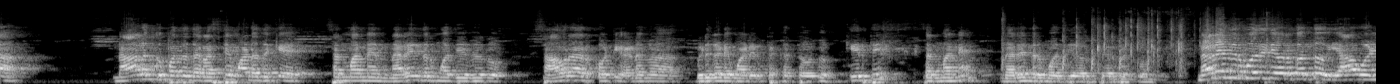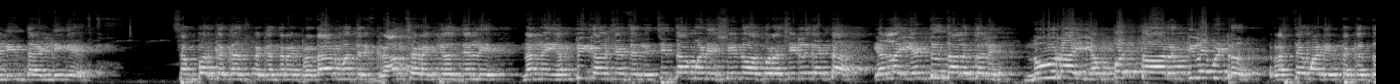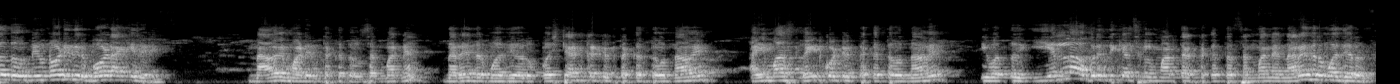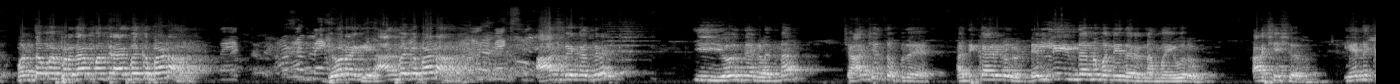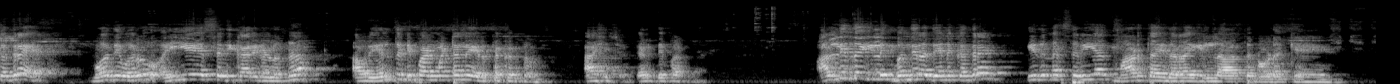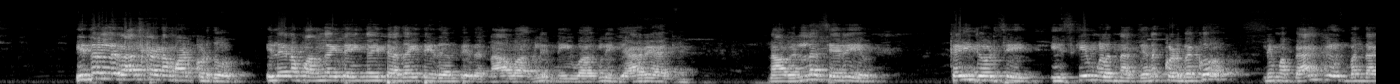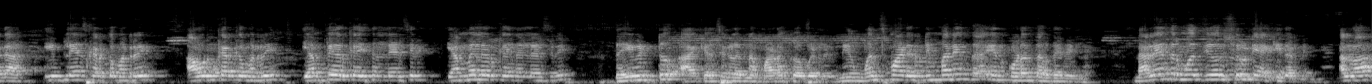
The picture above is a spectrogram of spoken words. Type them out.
ನಾಲ್ಕು ಪಥದ ರಸ್ತೆ ಮಾಡೋದಕ್ಕೆ ಸನ್ಮಾನ್ಯ ನರೇಂದ್ರ ಮೋದಿ ಅವರು ಸಾವಿರಾರು ಕೋಟಿ ಹಣಗಳ ಬಿಡುಗಡೆ ಮಾಡಿರ್ತಕ್ಕಂಥವ್ರು. ಕೀರ್ತಿ, ಸನ್ಮಾನ್ಯ ನರೇಂದ್ರ ಮೋದಿ ಅವರು ಸೇರ್ಬೇಕು ನರೇಂದ್ರ ಮೋದಿಜಿ ಅವ್ರಿಗೆ ಗೊತ್ತು ಯಾವ ಹಳ್ಳಿಯಿಂದ ಹಳ್ಳಿಗೆ ಸಂಪರ್ಕ ಕಲ್ಸ್ಬೇಕಂದ್ರೆ ಪ್ರಧಾನ ಮಂತ್ರಿ ಗ್ರಾಮ ಸಡಕ್ ಯೋಜನೆಯಲ್ಲಿ ನನ್ನ ಎಂ ಪಿ ಕಾನ್ಸ್ಟಿಟ್ಯೂನ್ಸಿಯಲ್ಲಿ ಚಿಂತಾಮಣಿ, ಶ್ರೀನಿವಾಸಪುರ, ಶಿಡ್ಲಘಟ್ಟ ಎಲ್ಲ ಎಂಟು ತಾಲೂಕಲ್ಲಿ ನೂರ ಎಪ್ಪತ್ತಾರು ಕಿಲೋಮೀಟರ್ ರಸ್ತೆ ಮಾಡಿರ್ತಕ್ಕಂಥದ್ದು ನೀವು ನೋಡಿದಿರಿ, ಬೋರ್ಡ್ ಹಾಕಿದಿರಿ. ನಾವೇ ಮಾಡಿರ್ತಕ್ಕಂಥದ್ದು, ಸನ್ಮಾನ್ಯ ನರೇಂದ್ರ ಮೋದಿ ಅವರು ಬಸ್ ಸ್ಟ್ಯಾಂಡ್ ಕಟ್ಟಿರ್ತಕ್ಕಂಥವ್ರು ನಾವೇ ಐ ಮಾಸ್ ಲೈಟ್ ಕೊಟ್ಟಿರ್ತಕ್ಕಂಥವ್ರು ನಾವೇ, ಇವತ್ತು ಈ ಎಲ್ಲ ಅಭಿವೃದ್ಧಿ ಕೆಲಸಗಳು ಮಾಡ್ತಾ ಇರ್ತಕ್ಕಂಥ ಸನ್ಮಾನ್ಯ ನರೇಂದ್ರ ಮೋದಿ ಅವರು ಮತ್ತೊಮ್ಮೆ ಪ್ರಧಾನಮಂತ್ರಿ ಆಗ್ಬೇಕು ಬೇಡ? ಜೋರಾಗಿ. ಆಗ್ಬೇಕು ಬೇಡ. ಆಗ್ಬೇಕಂದ್ರೆ ಈ ಯೋಜನೆಗಳನ್ನ ಚಾಚು ತಪ್ಪದೆ ಅಧಿಕಾರಿಗಳು ಡೆಲ್ಲಿಯಿಂದನೂ ಬಂದಿದ್ದಾರೆ ನಮ್ಮ ಇವರು ಆಶೀಶ್ ಅವರು. ಏನಕ್ಕಂದ್ರೆ ಮೋದಿ ಅವರು ಐ ಎ ಎಸ್ ಅಧಿಕಾರಿಗಳನ್ನ ಅವ್ರ ಹೆಲ್ತ್ ಡಿಪಾರ್ಟ್ಮೆಂಟ್ ಅಲ್ಲೇ ಇರ್ತಕ್ಕಂಥವ್ರು ಆಶೀಶ್ ಹೆಲ್ತ್ ಡಿಪಾರ್ಟ್ಮೆಂಟ್ ಅಲ್ಲಿಂದ ಇಲ್ಲಿಗೆ ಬಂದಿರೋದು ಏನಕ್ಕಂದ್ರೆ ಇದನ್ನ ಸರಿಯಾಗಿ ಮಾಡ್ತಾ ಇದಾರ ಇಲ್ಲ ಅಂತ ನೋಡಕ್ಕೆ. ಇದ್ರಲ್ಲಿ ರಾಜಕಾರಣ ಮಾಡ್ಕೊಡ್ದು. ಇಲ್ಲೇನಪ್ಪ, ಹಂಗೈತೆ, ಹಿಂಗೈತೆ ಅದೈತೆ ಇದೆ ಅಂತ ಇದೆ. ನಾವಾಗ್ಲಿ, ನೀವಾಗ್ಲಿ, ಯಾರೇ ಆಗ್ಲಿ, ನಾವೆಲ್ಲ ಸೇರಿ ಕೈ ಜೋಡಿಸಿ ಈ ಸ್ಕೀಮ್ಗಳನ್ನ ಜನಕ್ಕೆ ಕೊಡಬೇಕು. ನಿಮ್ಮ ಬ್ಯಾಂಕ್ಗಳಿಗೆ ಬಂದಾಗ ಈ ಪ್ಲೇನ್ಸ್ ಕರ್ಕೊಂಬನ್ರಿ, ಅವ್ರನ್ನ ಕರ್ಕೊಂಬನ್ರಿ ಎಂ ಪಿ ಅವ್ರ ಕೈನಲ್ಲಿ ನಡೆಸಿರಿ ಎಂ ಎಲ್ ಅವ್ರ ಕೈನಲ್ಲಿ ನಡೆಸಿರಿ. ದಯವಿಟ್ಟು ಆ ಕೆಲಸಗಳನ್ನ ಮಾಡಕ್ ಹೋಗ್ಬೇಡ್ರಿ. ನೀವು ಮನ್ಸು ಮಾಡಿರಿ ನಿಮ್ಮ ಮನೆಯಿಂದ ಏನ್ ಕೊಡಂತವ್ದೇನಿಲ್ಲ ನರೇಂದ್ರ ಮೋದಿ ಅವರು ಶೂಟಿ ಹಾಕಿದ್ದಾರೆ ನಿಮ್ಗೆ, ಅಲ್ವಾ?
